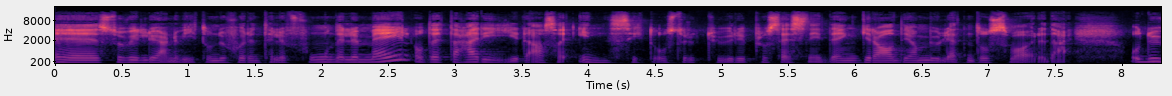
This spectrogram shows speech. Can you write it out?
Eh, så vil du gjerne vite om du får en telefon eller mail. Og dette her gir deg altså innsikt og struktur i prosessen i den grad de har muligheten til å svare deg. Og du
